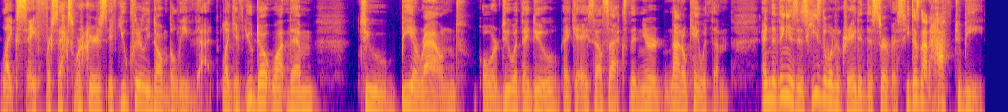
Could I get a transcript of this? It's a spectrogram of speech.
like safe for sex workers if you clearly don't believe that. Like, if you don't want them to be around or do what they do, aka sell sex, then you're not okay with them. And the thing is, is he's the one who created this service. He does not have to be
